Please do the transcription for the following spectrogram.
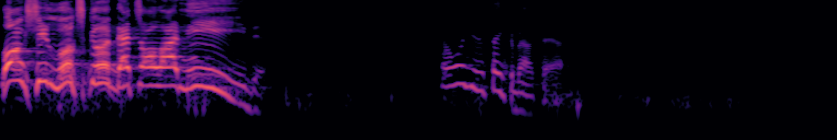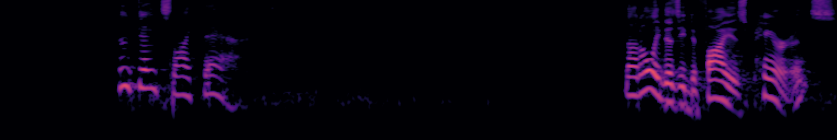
Long as she looks good, that's all I need. I want you to think about that. Who dates like that? Not only does he defy his parents,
